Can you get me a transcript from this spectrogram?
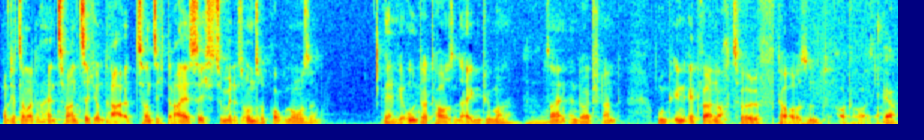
Und jetzt haben wir 23 und 2030, zumindest unsere Prognose werden wir unter 1000 Eigentümer mhm. sein in Deutschland und in etwa noch 12.000 Autohäuser. Ja.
